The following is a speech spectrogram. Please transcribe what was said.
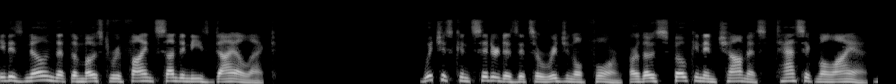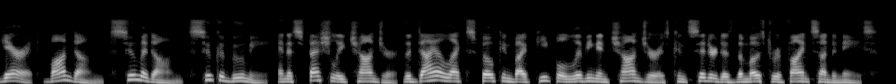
It is known that the most refined Sundanese dialect, which is considered as its original form, are those spoken in Ciamis, Tasik Malaya, Garut, Bandung, Sumedang, Sukabumi, and especially Cianjur. The dialect spoken by people living in Cianjur is considered as the most refined Sundanese.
